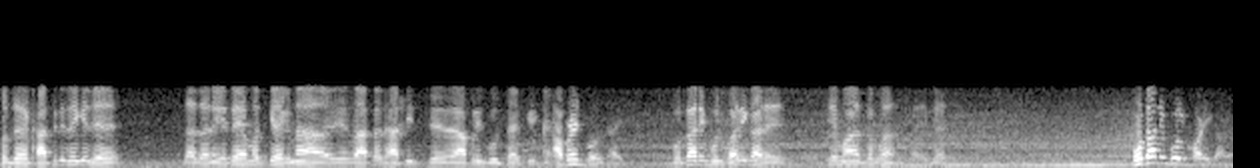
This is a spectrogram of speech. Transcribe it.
જયારે ખાતરી થઈ ગઈ છે દાદા ને એ તો એમ જ કે ના એ વાત જ હાથી જ છે આપણી જ ભૂલ થાય કે આપણે જ ભૂલ થાય પોતાની ભૂલ ફરી કાઢે એ માણસ ભગવાન થાય પોતાની ભૂલ ફરી કાઢે.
